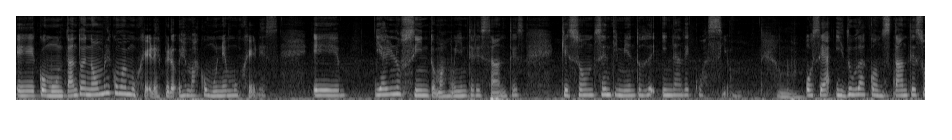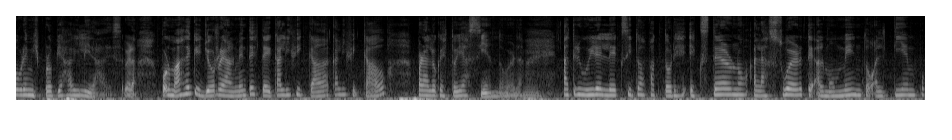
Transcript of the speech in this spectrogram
eh, común tanto en hombres como en mujeres, pero es más común en mujeres. Eh, y hay unos síntomas muy interesantes que son sentimientos de inadecuación. Mm. O sea, y duda constante sobre mis propias habilidades, ¿verdad? Por más de que yo realmente esté calificada, calificado para lo que estoy haciendo, ¿verdad? Mm atribuir el éxito a factores externos, a la suerte, al momento, al tiempo,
